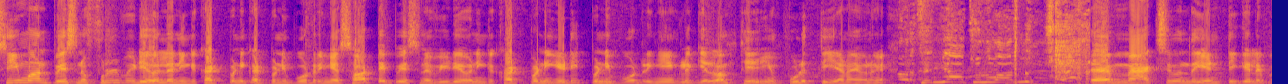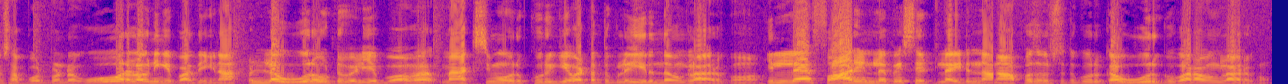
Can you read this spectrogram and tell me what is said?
சீமான் பேசின ஃபுல் வீடியோ இல்ல நீங்க கட் பண்ணி கட் பண்ணி போடுறீங்க. சாட்டை பேசின வீடியோ நீங்க கட் பண்ணி எடிட் பண்ணி போடுறீங்க. எங்களுக்கு எல்லாம் தெரியும் புளுத்தி ஏன்னா இவனுங்க. சரியா சொல்லுவாருன்னு மேக்ஸிமம் இந்த என்டிகேல இப்ப சப்போர்ட் பண்ற ஓரளவு நீங்க பாத்தீங்கன்னா ஒன்ல ஊரை விட்டு வெளியே போகாம மேக்ஸிமம் ஒரு குறுகிய வட்டத்துக்குள்ள இருந்தவங்களா இருக்கும். இல்ல ஃபாரின்ல போய் செட்டில் ஆயிட்டு நாற்பது வருஷத்துக்கு ஒருக்கா ஊருக்கு வரவங்களா இருக்கும்.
